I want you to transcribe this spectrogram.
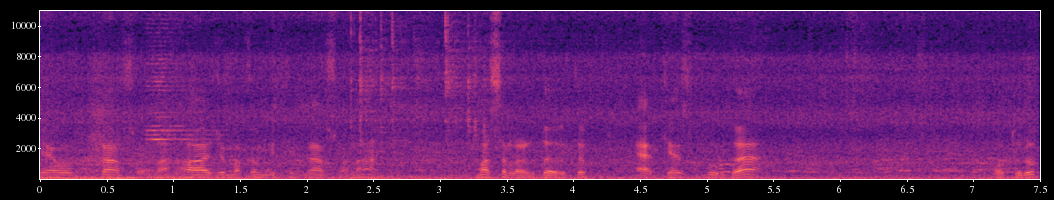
şey olduktan sonra, ağacın bakım bittikten sonra masaları dağıtıp herkes burada oturup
